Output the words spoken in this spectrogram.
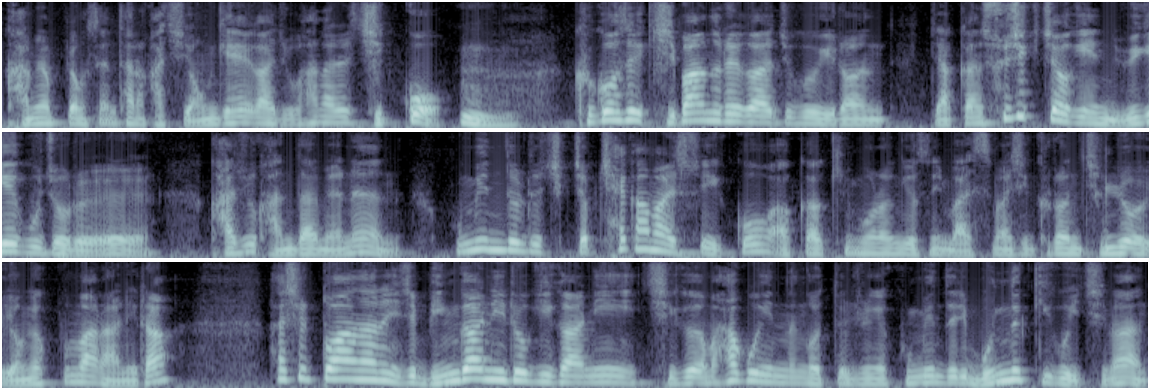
감염병 센터랑 같이 연계해가지고 하나를 짓고 음. 그것을 기반으로 해가지고 이런 약간 수직적인 위계 구조를 가지고 간다면은 국민들도 직접 체감할 수 있고 아까 김호란 교수님 말씀하신 그런 진료 영역뿐만 아니라 사실 또 하나는 이제 민간 의료기관이 지금 하고 있는 것들 중에 국민들이 못 느끼고 있지만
